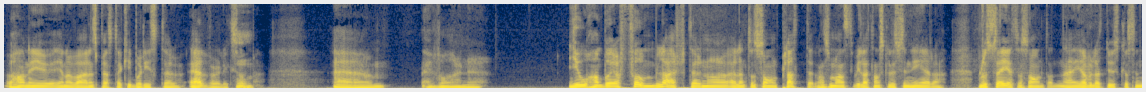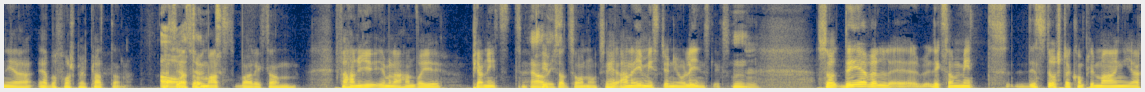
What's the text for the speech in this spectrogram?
Och han är ju en av världens bästa keyboardister ever liksom. Mm. Um, hur var det nu? Jo, han börjar fumla efter några Ellen Thompson-plattor som han ville att han skulle signera. Och då säger sånt att nej, jag vill att du ska signera Ebba Forsberg-plattan. Ja, alltså, alltså Mats bara liksom... För han är ju, jag menar, han var ju pianist. Ja, hyfsad sån också. Han är ju Mr New Orleans liksom. Mm. Så det är väl eh, liksom mitt, den största komplimang jag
